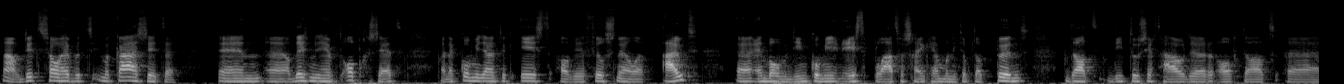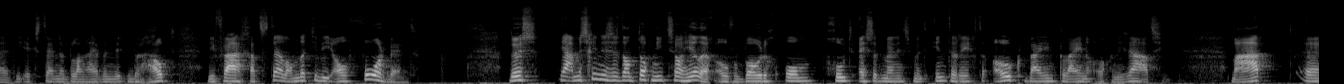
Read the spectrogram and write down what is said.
nou, dit zo hebben we het in elkaar zitten en uh, op deze manier hebben we het opgezet, dan kom je daar natuurlijk eerst alweer veel sneller uit. Uh, en bovendien kom je in eerste plaats waarschijnlijk helemaal niet op dat punt dat die toezichthouder of dat uh, die externe belanghebbende überhaupt die vraag gaat stellen, omdat je die al voor bent. Dus ja, misschien is het dan toch niet zo heel erg overbodig om goed asset management in te richten, ook bij een kleine organisatie. Maar uh,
